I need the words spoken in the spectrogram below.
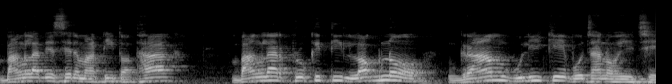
বাংলাদেশের মাটি তথা বাংলার প্রকৃতি লগ্ন গ্রামগুলিকে বোঝানো হয়েছে।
